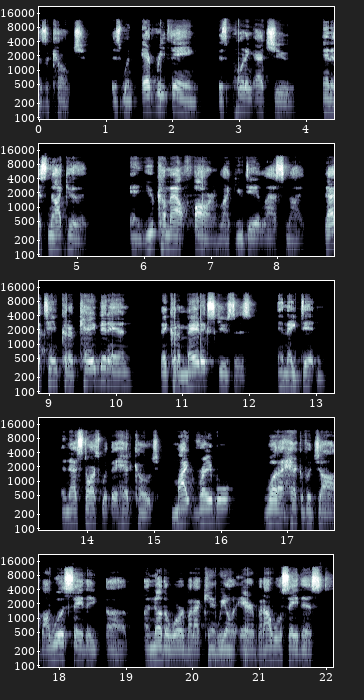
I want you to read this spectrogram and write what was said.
as a coach, is when everything is pointing at you and it's not good. And you come out firing like you did last night. That team could have caved it in. They could have made excuses and they didn't. And that starts with the head coach, Mike Vrabel. What a heck of a job. I will say the, uh, another word, but I can't. We on air, but I will say this.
